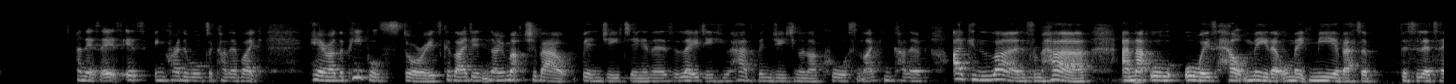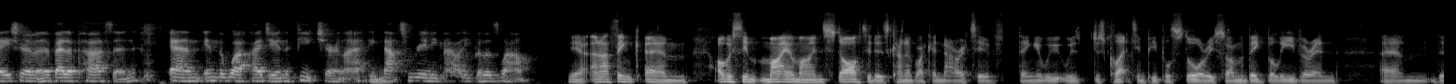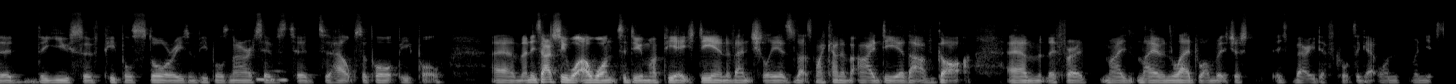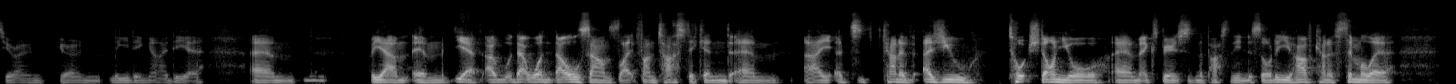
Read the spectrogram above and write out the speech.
And it's, it's, it's incredible to kind of like hear other people's stories because I didn't know much about binge eating. And there's a lady who has binge eating on our course, and I can kind of I can learn from her, and that will always help me. That will make me a better facilitator and a better person um, in the work I do in the future. And I think mm. that's really valuable as well. Yeah, and I think um, obviously Myomind started as kind of like a narrative thing. It, it was just collecting people's stories. So I'm a big believer in um, the the use of people's stories and people's narratives mm-hmm. to to help support people. Um, and it's actually what I want to do my PhD in eventually. Is that's my kind of idea that I've got um, for my my own led one, but it's just it's very difficult to get one when it's your own your own leading idea. Um, mm-hmm. But yeah, um, um yeah, I, that one that all sounds like fantastic, and um, I it's kind of as you touched on your um, experiences in the past of the eating disorder, you have kind of similar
